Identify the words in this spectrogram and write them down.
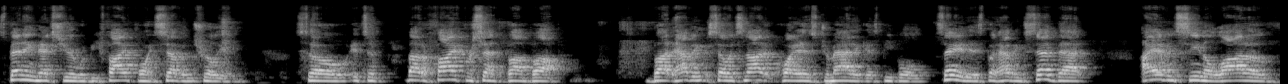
spending next year would be 5.7 trillion. So it's a, about a 5% bump up. But having, so it's not quite as dramatic as people say it is. But having said that, I haven't seen a lot of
